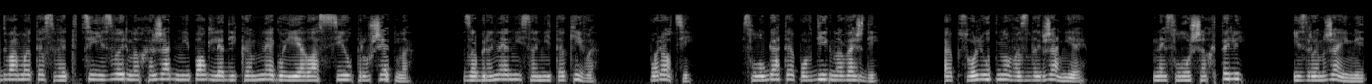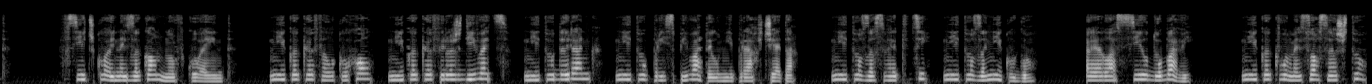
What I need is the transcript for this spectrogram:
Двамата светци извърнаха жадни погледи към него и Елас сил прошепна. Забранени са ни такива. Пороци. Слугата повдигна вежди. Абсолютно въздържание. Не слушахте ли? Изръмжа Имит. Всичко е незаконно в Куейнт. Никакъв алкохол, никакъв ръждивец, нито деранг, нито приспивателни прахчета. Нито за светци, нито за никого. А Елас Сил добави. Никакво месо също,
